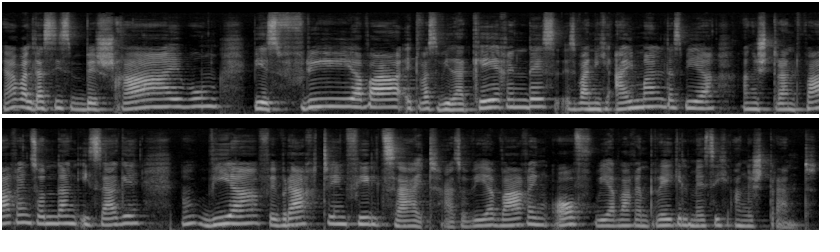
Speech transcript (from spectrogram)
ja, weil das ist Beschreibung, wie es früher war, etwas Wiederkehrendes. Es war nicht einmal, dass wir am Strand waren, sondern ich sage, ne, wir verbrachten viel Zeit. Also wir waren oft, wir waren regelmäßig am Strand.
